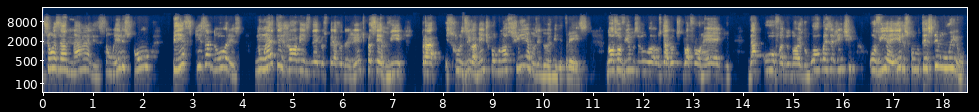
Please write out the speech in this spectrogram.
São as análises, são eles como pesquisadores. Não é ter jovens negros perto da gente para servir para exclusivamente como nós tínhamos em 2003. Nós ouvimos os garotos do Afro-Reg, da CUFA, do Nós do Morro, mas a gente ouvia eles como testemunho.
